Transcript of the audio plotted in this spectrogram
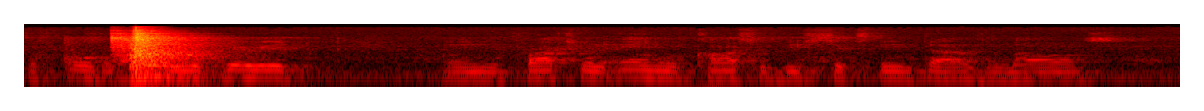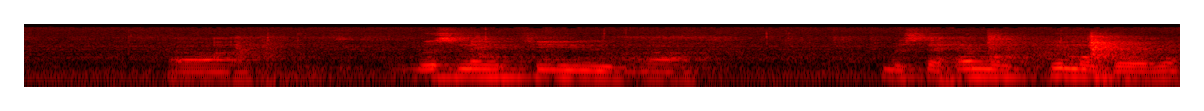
for- over a four-year period, and the approximate annual cost would be sixteen thousand dollars. Uh, listening to, uh, Mr. Himmel, Himmelberger,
